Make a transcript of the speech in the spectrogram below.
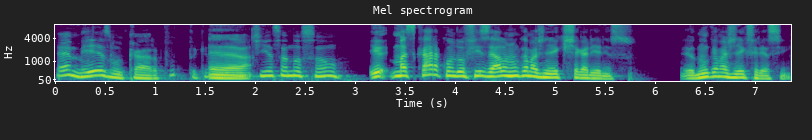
É mesmo, cara. Puta, que é... não tinha essa noção. Eu, mas, cara, quando eu fiz ela, eu nunca imaginei que chegaria nisso. Eu nunca imaginei que seria assim.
